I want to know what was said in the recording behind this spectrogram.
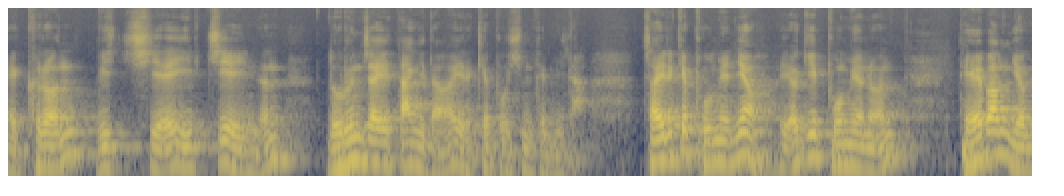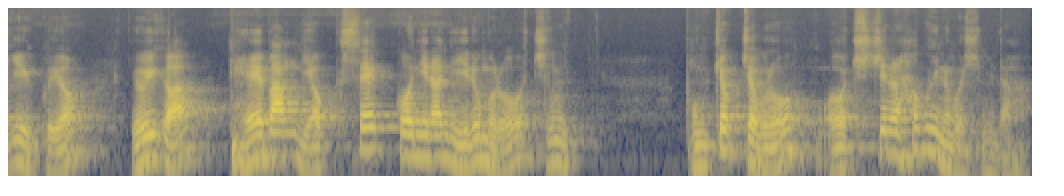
예, 그런 위치에 입지에 있는 노른자의 땅이다 이렇게 보시면 됩니다. 자 이렇게 보면요 여기 보면은 대방역이 있고요 여기가 대방역세권이라는 이름으로 지금 본격적으로 어, 추진을 하고 있는 것입니다.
